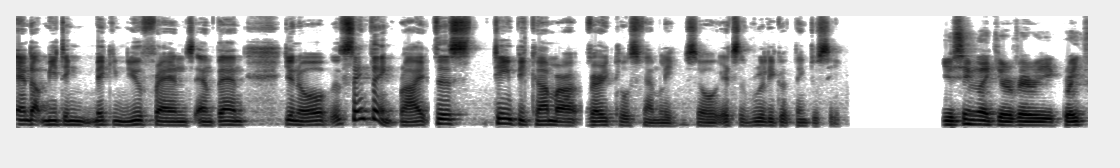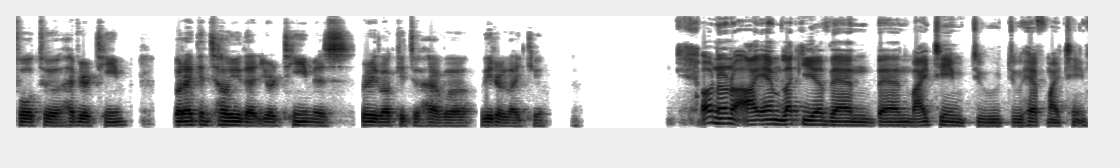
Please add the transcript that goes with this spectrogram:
end up meeting, making new friends, and then, you know, same thing, right? This team become a very close family. So it's a really good thing to see. You seem like you're very grateful to have your team, but I can tell you that your team is very lucky to have a leader like you. Oh no no, I am luckier than than my team to to have my team.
